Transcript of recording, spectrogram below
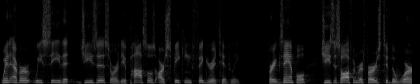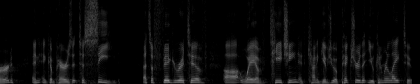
whenever we see that Jesus or the apostles are speaking figuratively. For example, Jesus often refers to the word and, and compares it to seed. That's a figurative uh, way of teaching. It kind of gives you a picture that you can relate to.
